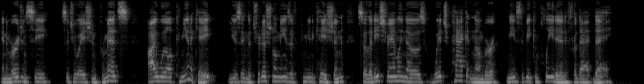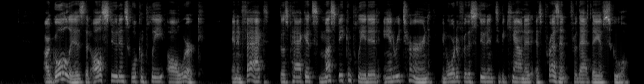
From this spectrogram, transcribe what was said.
an emergency situation permits, I will communicate using the traditional means of communication so that each family knows which packet number needs to be completed for that day. Our goal is that all students will complete all work. And in fact, those packets must be completed and returned in order for the student to be counted as present for that day of school.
